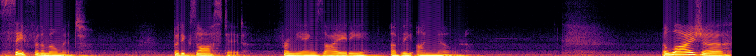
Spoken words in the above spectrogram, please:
Safe for the moment, but exhausted from the anxiety of the unknown. Elijah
